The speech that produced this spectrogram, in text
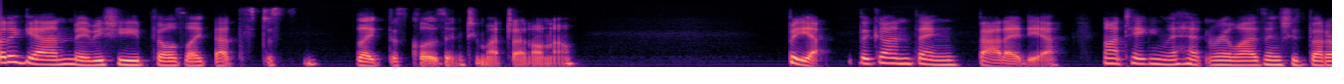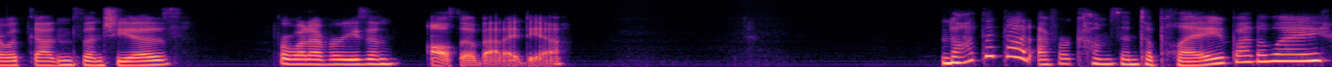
But again, maybe she feels like that's just like disclosing too much. I don't know. But yeah, the gun thing, bad idea. Not taking the hint and realizing she's better with guns than she is for whatever reason, also a bad idea. Not that that ever comes into play, by the way.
